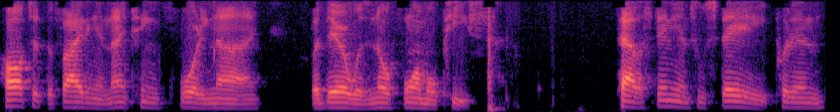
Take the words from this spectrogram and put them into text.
halted the fighting in 1949, but there was no formal peace. Palestinians who stayed put in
